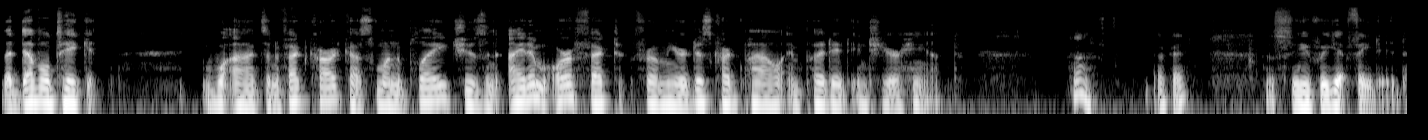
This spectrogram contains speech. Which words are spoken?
the Devil Take It. Uh, it's an effect card, costs 1 to play. Choose an item or effect from your discard pile and put it into your hand. Huh, okay. Let's see if we get fated.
